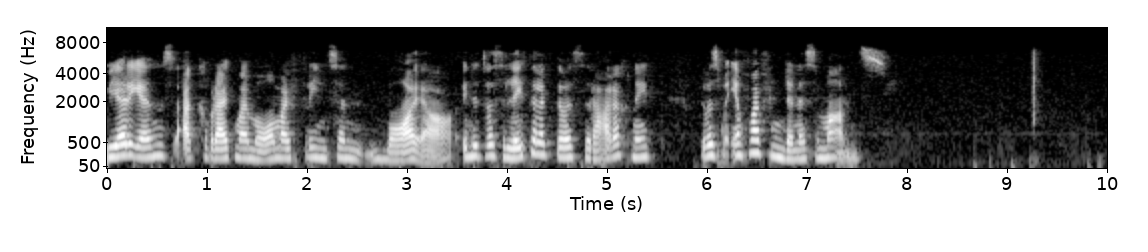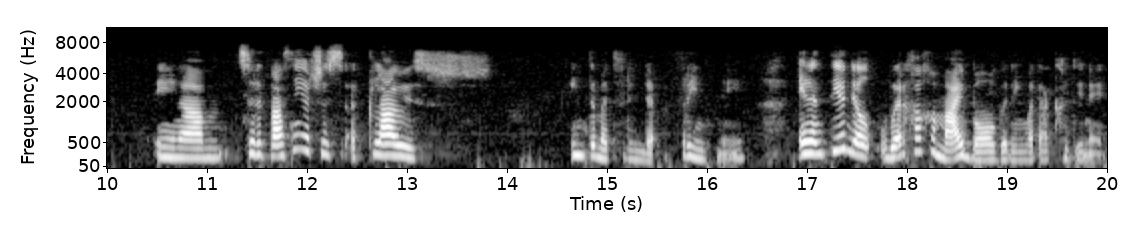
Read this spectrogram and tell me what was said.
Weereens, ek gebruik my ma, my vriend se baie en dit was letterlik, dit was regtig net, dit was my een van my vriendinne se mans. En ehm um, so dit was nie eers soos 'n close intimate vriende vriend nie. En intedeel hoor gaga my bargaining wat ek gedoen het.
